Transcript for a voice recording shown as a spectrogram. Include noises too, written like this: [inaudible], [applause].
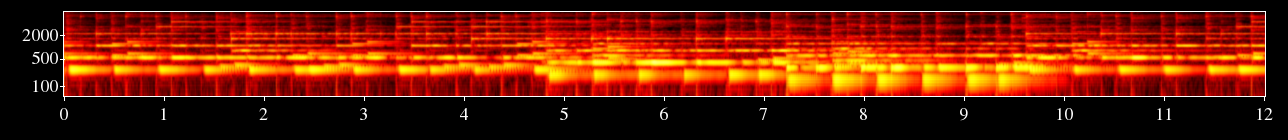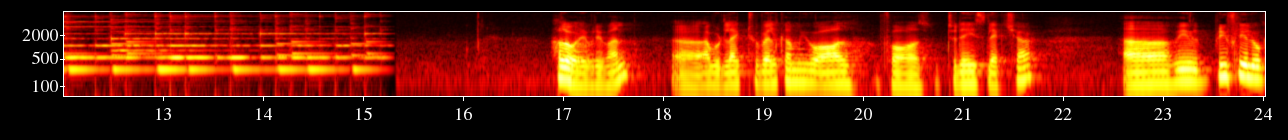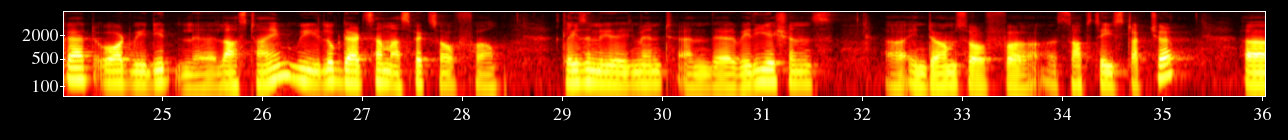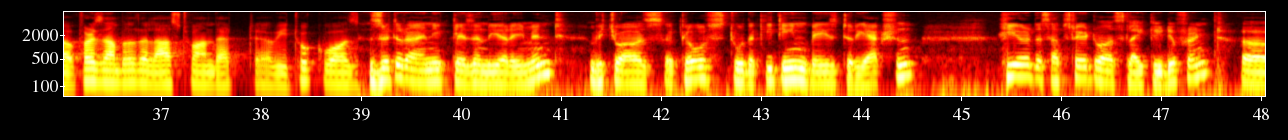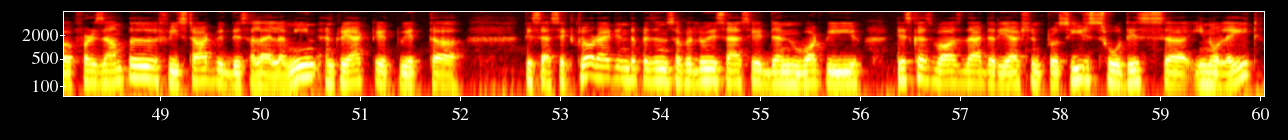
Hello everyone, uh, I would like to welcome you all for today's lecture. Uh, we will briefly look at what we did uh, last time. We looked at some aspects of uh, Claisen rearrangement and their variations uh, in terms of uh, substrate structure. for example, the last one that we took was zwitterionic Claisen rearrangement which was close to the ketene based reaction here the substrate was slightly different. Uh, for example, if we start with this allylamine and react it with uh, this acid chloride in the presence of a Lewis acid then what we discussed was that the reaction proceeds through this uh, enolate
